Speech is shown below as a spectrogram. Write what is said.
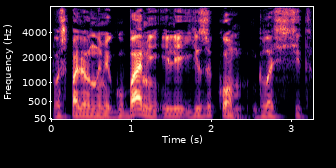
воспаленными губами или языком, гласит.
